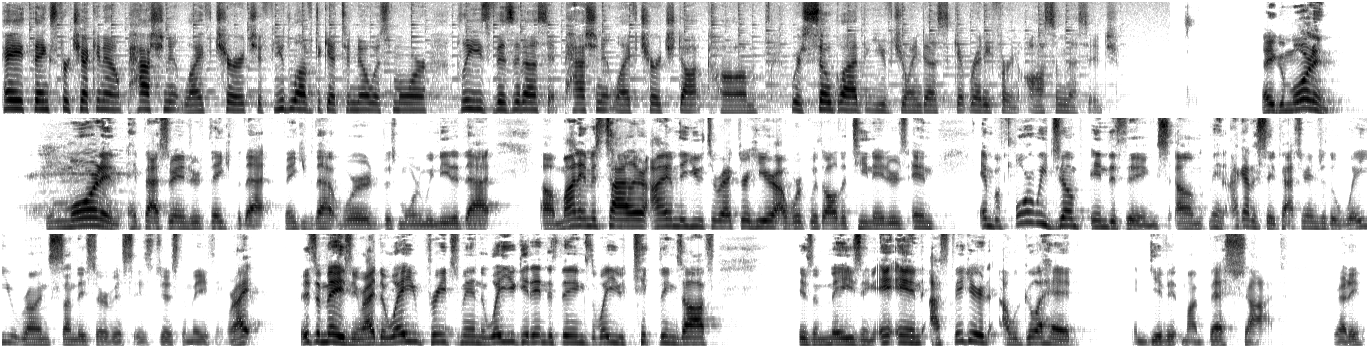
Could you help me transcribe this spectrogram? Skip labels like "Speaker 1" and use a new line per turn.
Hey, thanks for checking out Passionate Life Church. If you'd love to get to know us more, please visit us at passionatelifechurch.com. We're so glad that you've joined us. Get ready for an awesome message.
Hey, good morning. Good morning. Hey, Pastor Andrew, thank you for that. Thank you for that word this morning. We needed that. Uh, my name is Tyler. I am the youth director here. I work with all the teenagers. And and before we jump into things, um, man, I got to say, Pastor Andrew, the way you run Sunday service is just amazing, right? It's amazing, right? The way you preach, man, the way you get into things, the way you kick things off is amazing. And, and I figured I would go ahead and give it my best shot. Ready?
